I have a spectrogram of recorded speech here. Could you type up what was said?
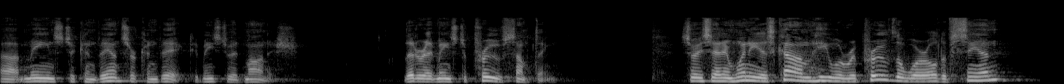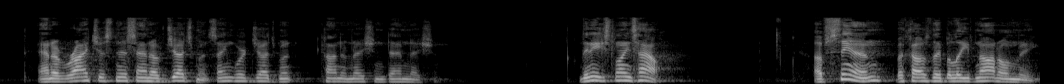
uh, means to convince or convict. It means to admonish. Literally, it means to prove something. So he said, and when he has come, he will reprove the world of sin and of righteousness and of judgment. Same word judgment, condemnation, damnation. Then he explains how. Of sin, because they believe not on me.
